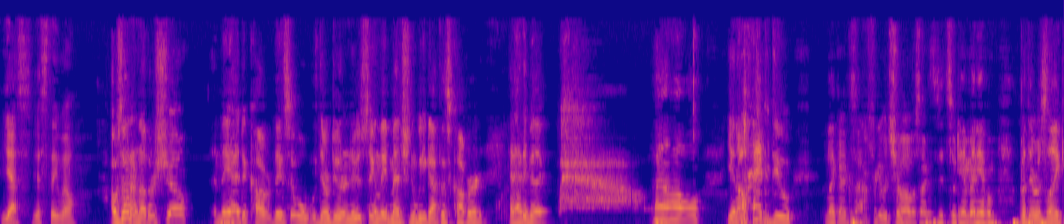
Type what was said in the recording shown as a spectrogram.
Yes, yes, they will. I was on another show and they had to cover. They said, well, they were doing a news thing. and They mentioned we got this covered, and I had to be like, well, you know, I had to do like I I forget what show I was on. 'cause I did so damn many of them, but there was like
